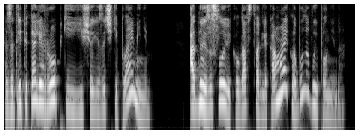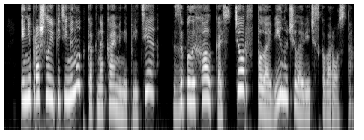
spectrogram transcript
затрепетали робкие еще язычки пламени, одно из условий колдовства для Кармайкла было выполнено. И не прошло и пяти минут, как на каменной плите заполыхал костер в половину человеческого роста.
